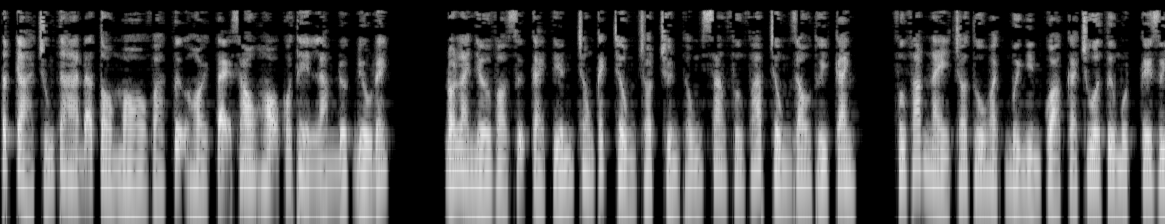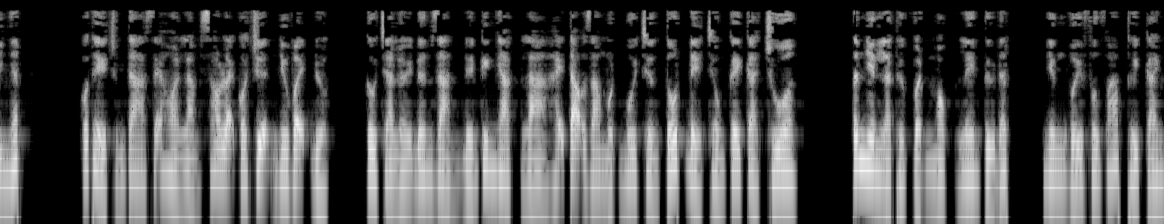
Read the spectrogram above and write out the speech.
Tất cả chúng ta đã tò mò và tự hỏi tại sao họ có thể làm được điều đấy. Đó là nhờ vào sự cải tiến trong cách trồng trọt truyền thống sang phương pháp trồng rau thủy canh. Phương pháp này cho thu hoạch 10.000 quả cà chua từ một cây duy nhất. Có thể chúng ta sẽ hỏi làm sao lại có chuyện như vậy được. Câu trả lời đơn giản đến kinh ngạc là hãy tạo ra một môi trường tốt để trồng cây cà chua. Tất nhiên là thực vật mọc lên từ đất, nhưng với phương pháp thủy canh,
